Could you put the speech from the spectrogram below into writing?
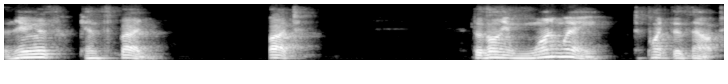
the news can spread, but there's only one way to point this out.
